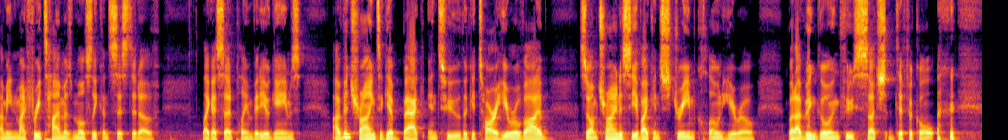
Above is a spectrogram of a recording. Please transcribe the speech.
I mean, my free time has mostly consisted of, like I said, playing video games. I've been trying to get back into the Guitar Hero vibe. So I'm trying to see if I can stream Clone Hero, but I've been going through such difficult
